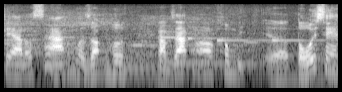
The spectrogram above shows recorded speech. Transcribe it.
xe nó sáng và rộng hơn. Cảm giác nó không bị ờ, tối xe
